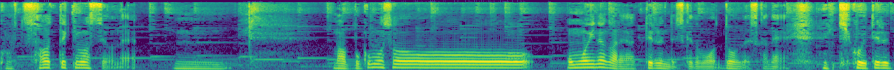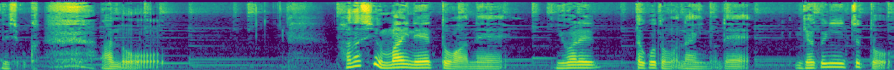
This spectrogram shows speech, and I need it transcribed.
こう伝わってきますよね。うん。まあ僕もそう思いながらやってるんですけども、どうですかね。聞こえてるんでしょうか。あの、話うまいねとはね、言われたこともないので、逆にちょっと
